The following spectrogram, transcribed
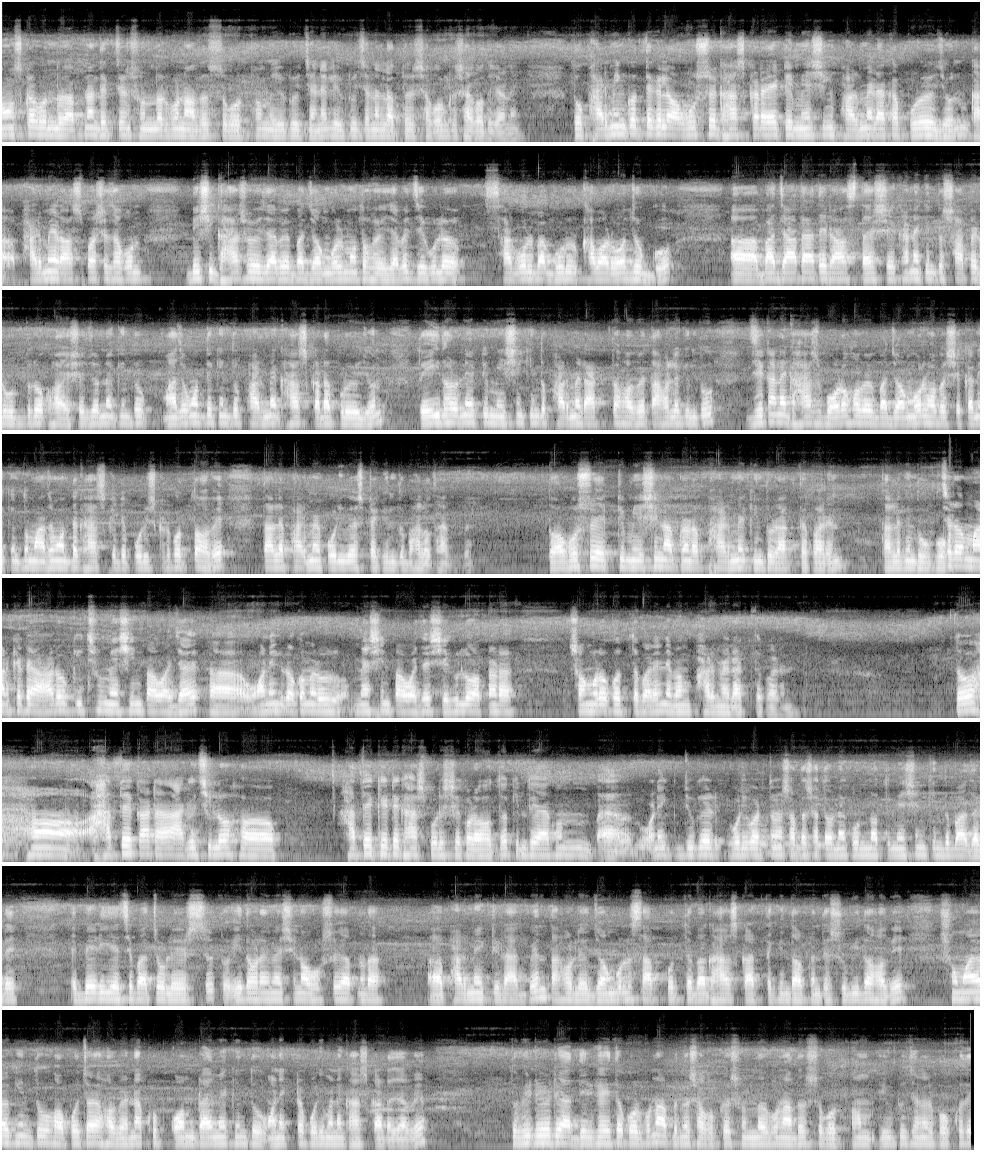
নমস্কার বন্ধুরা, আপনারা দেখছেন Sundarban Adarsha goat farm YouTube channel. YouTube channel আপনাদের সকলকে স্বাগত জানাই। তো ফার্মিং করতে গেলে অবশ্যই ঘাস কাটার একটি মেশিন ফার্মে রাখা প্রয়োজন। ফার্মের আশপাশে যখন বেশি ঘাস হয়ে যাবে বা জঙ্গল মতো হয়ে যাবে, যেগুলো ছাগল বা গরুর খাবার অযোগ্য বা যাতায়াতের রাস্তায় সেখানে কিন্তু সাপের উদ্রোগ হয়। সেজন্য কিন্তু মাঝে মধ্যে কিন্তু ফার্মে ঘাস কাটা প্রয়োজন। তো এই ধরনের একটি মেশিন কিন্তু ফার্মে রাখতে হবে। তাহলে কিন্তু যেখানে ঘাস বড় হবে বা জঙ্গল হবে, সেখানে কিন্তু মাঝে মধ্যে ঘাস কেটে পরিষ্কার করতে হবে। তাহলে ফার্মের পরিবেশটা কিন্তু ভালো থাকবে। তো অবশ্যই একটি মেশিন আপনারা ফার্মে কিন্তু রাখতে পারেন। তাহলে কিন্তু এছাড়াও মার্কেটে আরও কিছু মেশিন পাওয়া যায়। অনেক রকমের মেশিন পাওয়া যায়। সেগুলো আপনারা সংগ্রহ করতে পারেন এবং ফার্মে রাখতে পারেন। তো হাতে কাটা আগে ছিল হাতে কেটে ঘাস পরিষ্কার করা হতো, কিন্তু এখন অনেক যুগের পরিবর্তনের সাথে সাথে অনেক উন্নত মেশিন কিন্তু বাজারে বেরিয়েছে বা চলে এসছে। তো এই ধরনের মেশিন অবশ্যই আপনারা ফার্মে একটি রাখবেন, তাহলে জঙ্গল সাফ করতে বা ঘাস কাটতে কিন্তু আপনাদের সুবিধা হবে। সময়ও কিন্তু অপচয় হবে না, খুব কম টাইমে কিন্তু অনেকটা পরিমাণে ঘাস কাটা যাবে। তো ভিডিওটি আর দীর্ঘায়িত করব না। আপনাদের সকলকে সুন্দরবন আদর্শ গোট ফার্ম ইউটিউব চ্যানেলের পক্ষ থেকে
